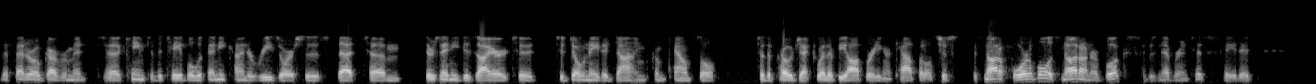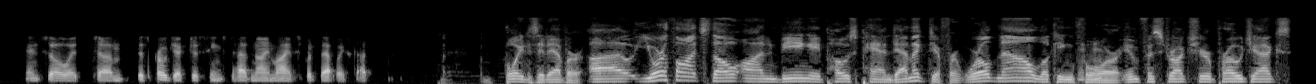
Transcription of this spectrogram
the federal government uh, came to the table with any kind of resources, that um, there's any desire to, to donate a dime from council to the project, whether it be operating or capital. It's just, it's not affordable. It's not on our books. It was never anticipated. And so it, um, this project just seems to have nine lives, put it that way, Scott. Boy, does it ever. Uh, your thoughts, though, on being a post pandemic, different world now, looking mm-hmm. for mm-hmm. infrastructure projects.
